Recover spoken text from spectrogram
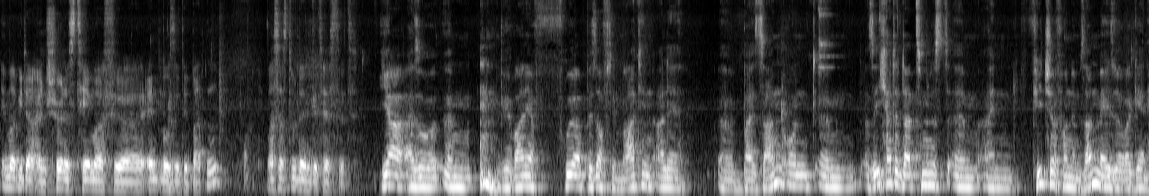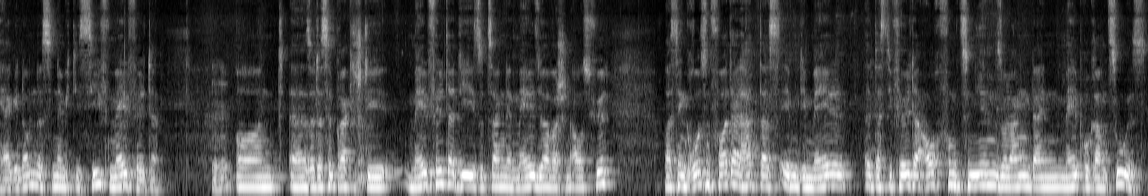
immer wieder ein schönes Thema für endlose Debatten. Was hast du denn getestet? Ja, also ähm, wir waren ja früher bis auf den Martin alle äh, bei Sun und ähm, also ich hatte da zumindest ähm, ein Feature von dem Sun Mail Server gern hergenommen. Das sind nämlich die Sieve Mail Filter. Und äh, also das sind praktisch die Mail-Filter, die sozusagen der Mail-Server schon ausführt. Was den großen Vorteil hat, dass eben die Mail, äh, dass die Filter auch funktionieren, solange dein Mail-Programm zu ist.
